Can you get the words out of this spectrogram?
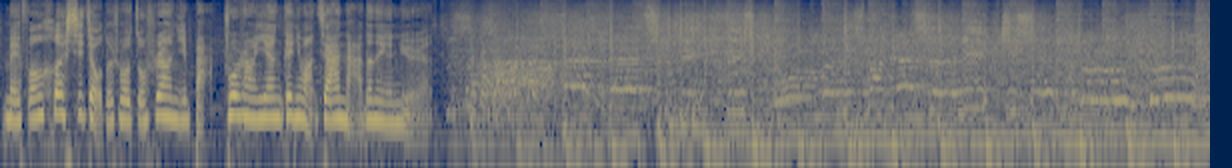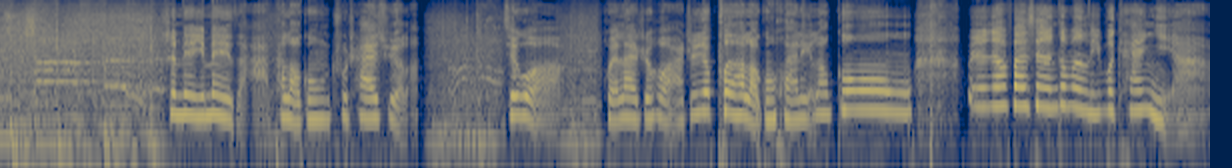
每逢喝喜酒的时候，总是让你把桌上烟给你往家拿的那个女人。身边一妹子啊，她老公出差去了，结果回来之后啊，直接扑到她老公怀里，老公，被人家发现根本离不开你啊。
